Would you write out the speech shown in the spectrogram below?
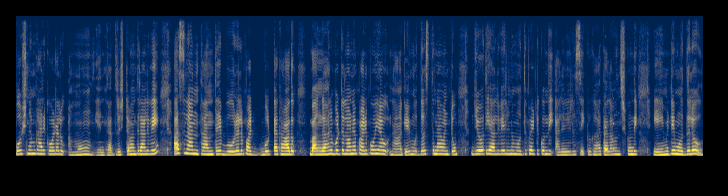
భూషణం గారి కోడలు. అమ్మో ఎంత అదృష్టవంతురాలివే. అసలు అంత అంతే బూరెలు పడ్ బుట్ట కాదు. బంగారు బుట్టలోనే పడిపోయావు. నాకే ముద్దొస్తున్నావంటూ జ్యోతి అలివేలును ముద్దు పెట్టుకుంది. అలివేలు సిగ్గుగా తల ఉంచుకుంది ఏమిటి ముద్దులు?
